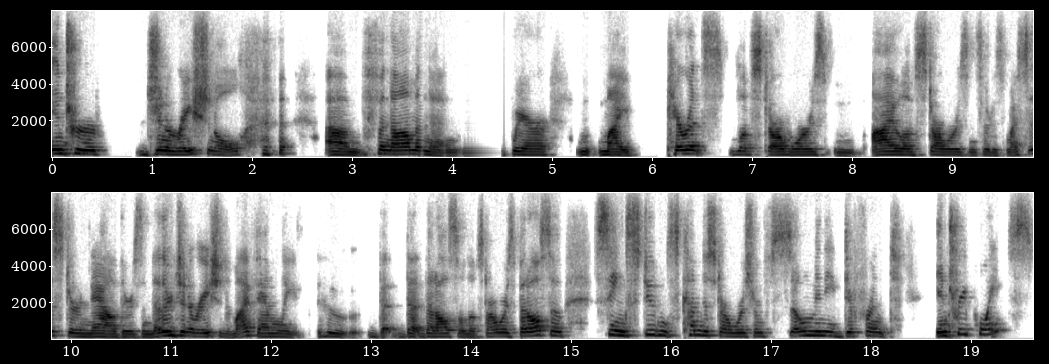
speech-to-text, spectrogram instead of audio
intergenerational um, phenomenon where my parents love Star Wars. I love Star Wars, and so does my sister. Now there's another generation of my family who that, that, that also love Star Wars, but also seeing students come to Star Wars from so many different entry points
